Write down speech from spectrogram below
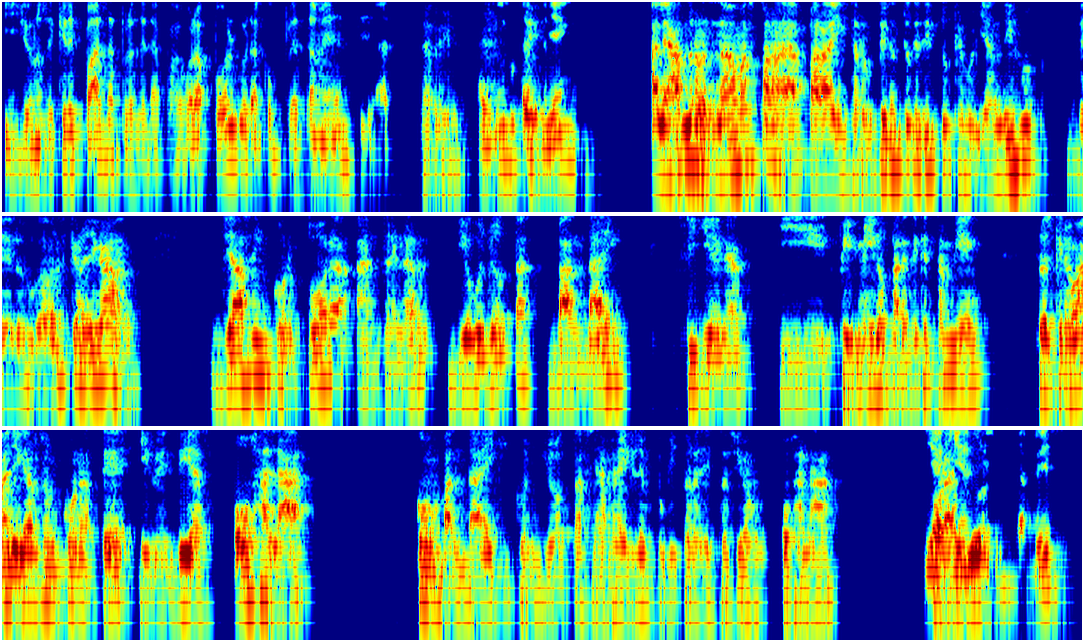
y yo no sé qué le pasa, pero se le apagó la pólvora completamente. Alguien Oye, también. Alejandro, nada más para, para interrumpir un toquecito que Julián dijo de los jugadores que no llegaban. Ya se incorpora a entrenar Diego Jota, Van Dijk sí llega y Firmino parece que también. Los que no van a llegar son Konate y Luis Díaz. Ojalá con Van Dijk y con Jota se arregle un poquito la situación. Ojalá. ¿Y a quién sí, tal vez?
